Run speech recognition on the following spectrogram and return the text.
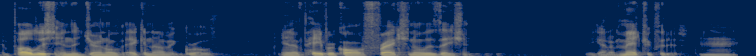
and published in the Journal of Economic Growth in a paper called Fractionalization. They got a metric for this. Mm.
